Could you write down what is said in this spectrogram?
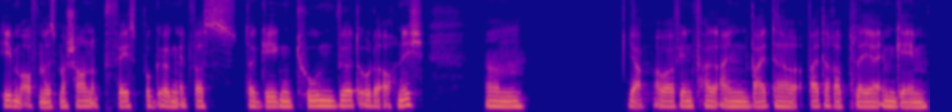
eben offen ist. Mal schauen, ob Facebook irgendetwas dagegen tun wird oder auch nicht. Ähm, ja, aber auf jeden Fall ein weiter, weiterer Player im Game.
